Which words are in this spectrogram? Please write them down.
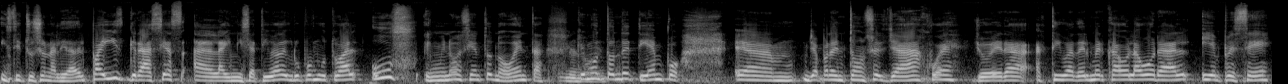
institucionalidad del país gracias a la iniciativa del Grupo Mutual, uff, en 1990, qué montón de tiempo. Em, ya para entonces ya fue, yo era activa del mercado laboral y empecé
